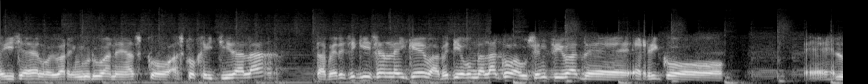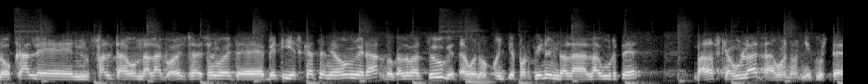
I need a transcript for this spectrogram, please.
egizan, goibar inguruan e, asko, asko jeitsi dela, eta bereziki izan laike, ba, beti egon dalako ausentzi bat e, herriko e, lokalen falta egon dalako, ez? Esango, beti eskatzen egon gera, lokal batzuk, eta, bueno, ointxe porfino indala lagurte, badazkagula, eta, bueno, nik uste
